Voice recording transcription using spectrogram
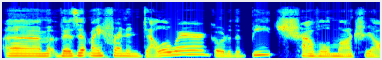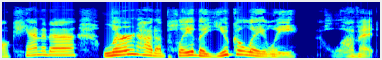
Um, visit my friend in Delaware. Go to the beach. Travel Montreal, Canada. Learn how to play the ukulele love it.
